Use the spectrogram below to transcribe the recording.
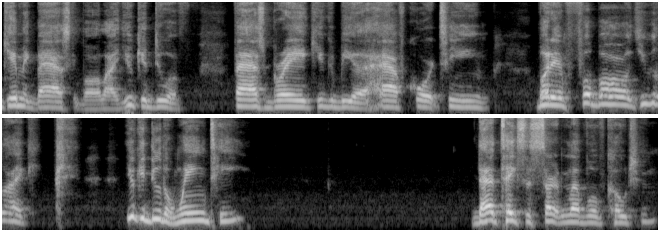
gimmick basketball. Like you can do a fast break, you could be a half court team, but in football, you like you can do the wing tee. That takes a certain level of coaching.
